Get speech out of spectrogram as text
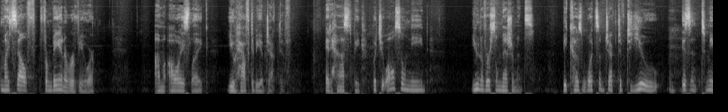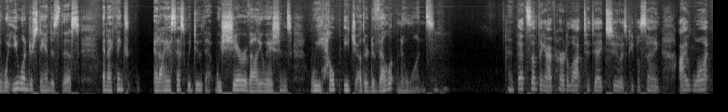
myself from being a reviewer, I'm always like, you have to be objective. It has to be. But you also need universal measurements because what's objective to you mm-hmm. isn't to me. What you understand is this. And I think at ISS we do that. We share evaluations, we help each other develop new ones. Mm-hmm. That's something I've heard a lot today too is people saying, I want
